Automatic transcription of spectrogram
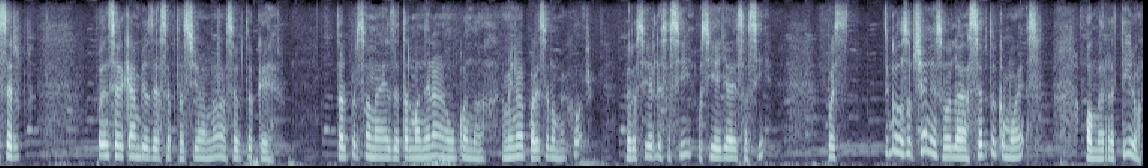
ser, pueden ser cambios de aceptación, ¿no? Acepto que tal persona es de tal manera, aun cuando a mí no me parece lo mejor. Pero si él es así o si ella es así, pues tengo dos opciones, o la acepto como es, o me retiro.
